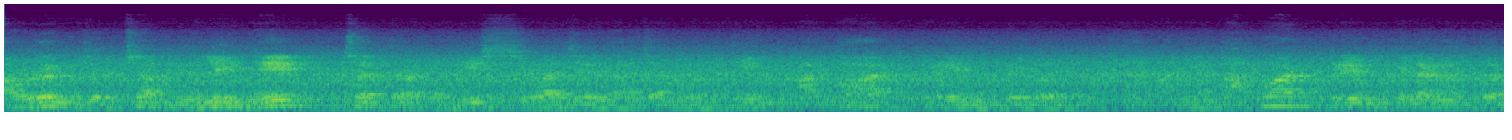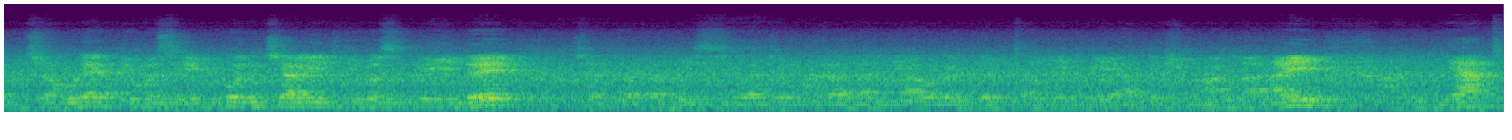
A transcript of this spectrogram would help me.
औरंगजेबच्या मुलीने छत्रपती शिवाजी राजावरती आभार प्रेम केलं. आणि अफाट प्रेम केल्यानंतर जेवढ्या दिवस एकोणचाळीस दिवस पिहिले छत्रपती शिवाजी महाराजांनी औरंगजेबचा एकही आदेश मानला नाही. आणि याच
